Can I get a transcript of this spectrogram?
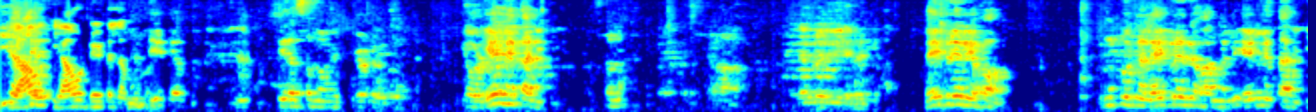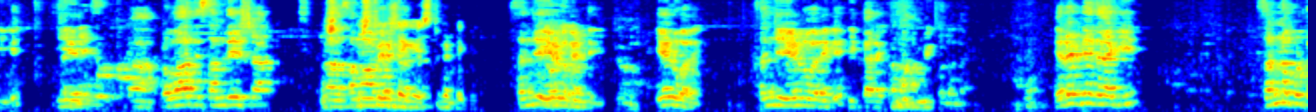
ಈ ಯಾವ ಯಾವ ಡೇಟ್ ಯಾವ್ದು? ಸೀರಸ್ ಸಮಾವೇಶ ಏಳನೇ ತಾರೀಕು. ಲೈಬ್ರರಿ ಹಾಲ್ ತುಮಕೂರಿನ ಲೈಬ್ರರಿ ಹಾಲ್ನಲ್ಲಿ ಏಳನೇ ತಾರೀಕಿಗೆ ಈ ಪ್ರವಾದಿ ಸಂದೇಶ ಸಮಾವೇಶ. ಗಂಟೆಗೆ ಎಷ್ಟು ಗಂಟೆಗೆ? ಸಂಜೆ ಏಳು ಗಂಟೆಗೆ. ಏಳುವರೆಗೆ. ಸಂಜೆ ಏಳುವರೆಗೆ ಈ ಕಾರ್ಯಕ್ರಮ ಹಮ್ಮಿಕೊಳ್ಳಲಾಗಿದೆ. ಎರಡನೇದಾಗಿ ಸಣ್ಣ ಪುಟ್ಟ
